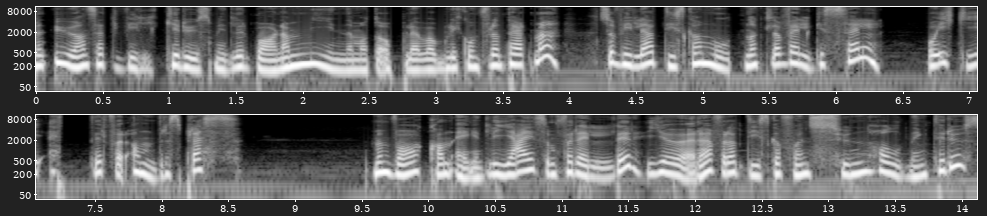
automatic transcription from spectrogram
men uansett hvilke rusmidler barna mine måtte oppleve å bli konfrontert med, så vil jeg at de skal ha mot nok til å velge selv, og ikke gi etter for andres press. Men hva kan egentlig jeg som forelder gjøre for at de skal få en sunn holdning til rus?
